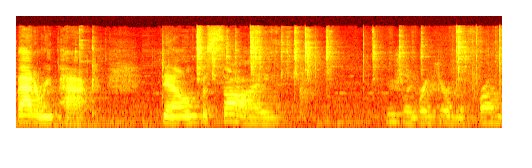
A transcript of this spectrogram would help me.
battery pack down beside, usually right here in the front,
